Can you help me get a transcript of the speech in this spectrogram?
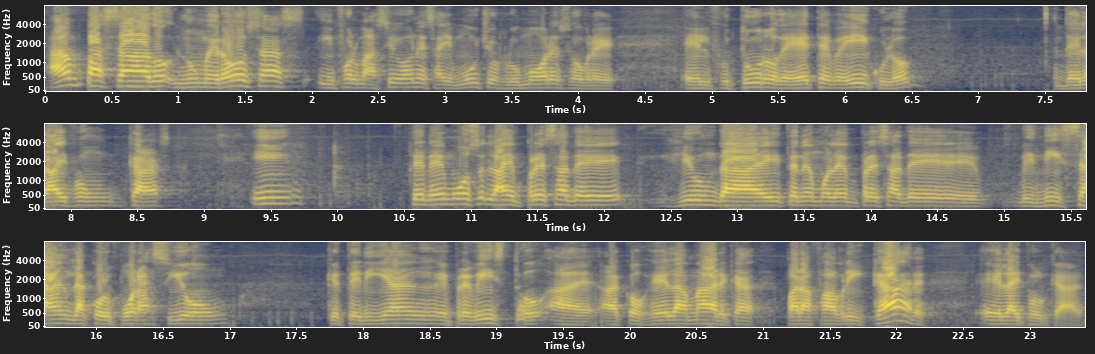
Han pasado numerosas informaciones, hay muchos rumores sobre el futuro de este vehículo, del iPhone Cars, y tenemos la empresa de Hyundai, tenemos la empresa de Nissan, la corporación, que tenían eh, previsto acoger la marca para fabricar el iPhone Car.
